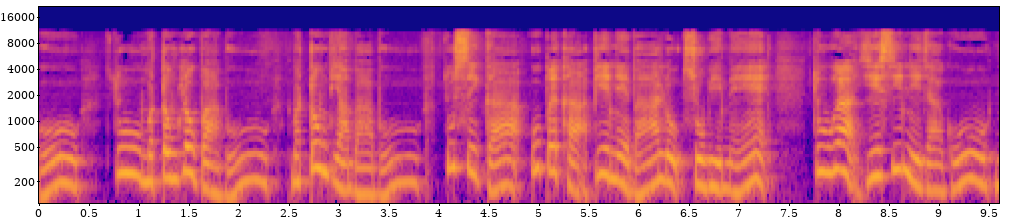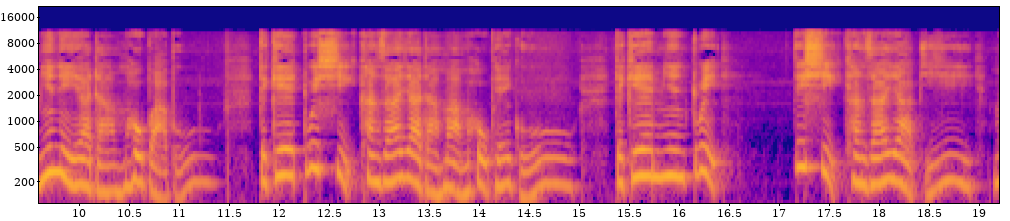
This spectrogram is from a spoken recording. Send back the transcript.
ကိုသူမတုံ့လှုပ်ပါဘူးမတုံ့ပြန်ပါဘူးသူစိတ်ကဥပက္ခအပြည့်နဲ့ပါလို့ဆိုပေမဲ့ သူကရေစီးနေတာကို မြင်နေရတာ မဟုတ်ပါဘူး တကယ်တွေ့ရှိ ခံစားရတာမှ မဟုတ်ဘဲကို တကယ်မြင်တွေ့သိရှိ ခံစားရပြီး မ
